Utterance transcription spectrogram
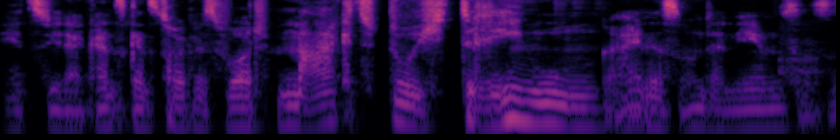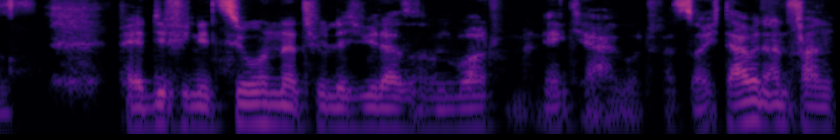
jetzt wieder ganz, ganz trockenes Wort, Marktdurchdringung eines Unternehmens. Das ist per Definition natürlich wieder so ein Wort, wo man denkt, ja gut, was soll ich damit anfangen?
